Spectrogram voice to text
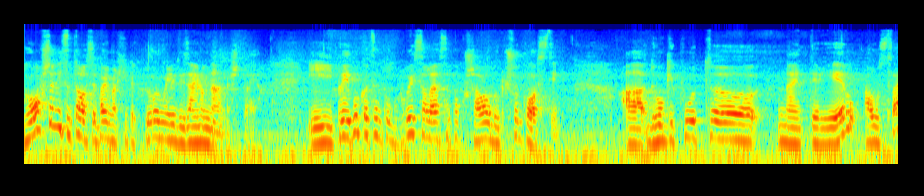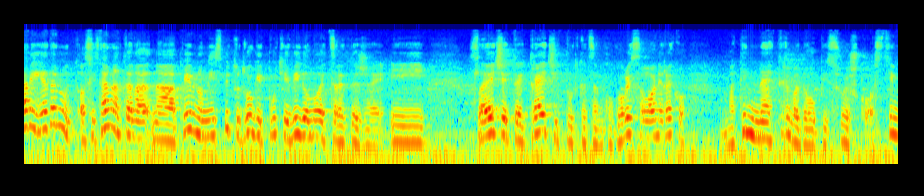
Uopšte nisam htela da se bavim arhitekturom ili dizajnom nameštaja. I prvi put kad sam konkurisala, ja sam pokušavala da upišem kostim a drugi put uh, na interijeru, a u stvari jedan od asistenata na, na prijemnom ispitu drugi put je video moje crteže i sledeći, te treći put kad sam konkurisala, on je rekao, ma ti ne treba da upisuješ kostim,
